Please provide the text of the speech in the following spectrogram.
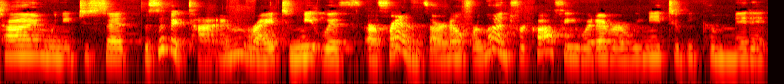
time we need to set specific time right to meet with our friends or no for lunch for coffee whatever. We need to be committed.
